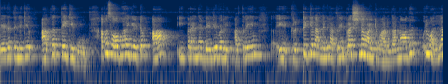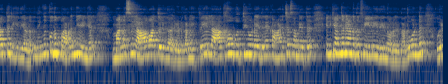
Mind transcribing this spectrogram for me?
വേഗത്തിലേക്ക് അകത്തേക്ക് പോകും. അപ്പോൾ സ്വാഭാവികമായിട്ടും ആ ഈ പറയുന്ന ഡെലിവറി അത്രയും ക്രിട്ടിക്കൽ അല്ലെങ്കിൽ അത്രയും പ്രശ്നമായിട്ട് മാറും. കാരണം അത് ഒരു വല്ലാത്ത രീതിയാണ്. അത് നിങ്ങൾക്കൊന്നും പറഞ്ഞു കഴിഞ്ഞാൽ മനസ്സിലാവാത്തൊരു കാര്യമാണ്. കാരണം ഇത്രയും ലാഘവബുദ്ധിയോടെ ഇതിനെ കാണിച്ച സമയത്ത് എനിക്ക് അങ്ങനെയാണ് ഇത് ഫീൽ ചെയ്തതെന്ന് പറയുന്നത് അതുകൊണ്ട് ഒരു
